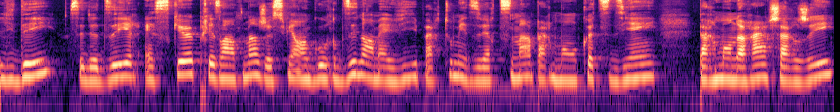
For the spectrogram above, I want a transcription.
L'idée, c'est de dire est-ce que présentement je suis engourdie dans ma vie par tous mes divertissements, par mon quotidien, par mon horaire chargé,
